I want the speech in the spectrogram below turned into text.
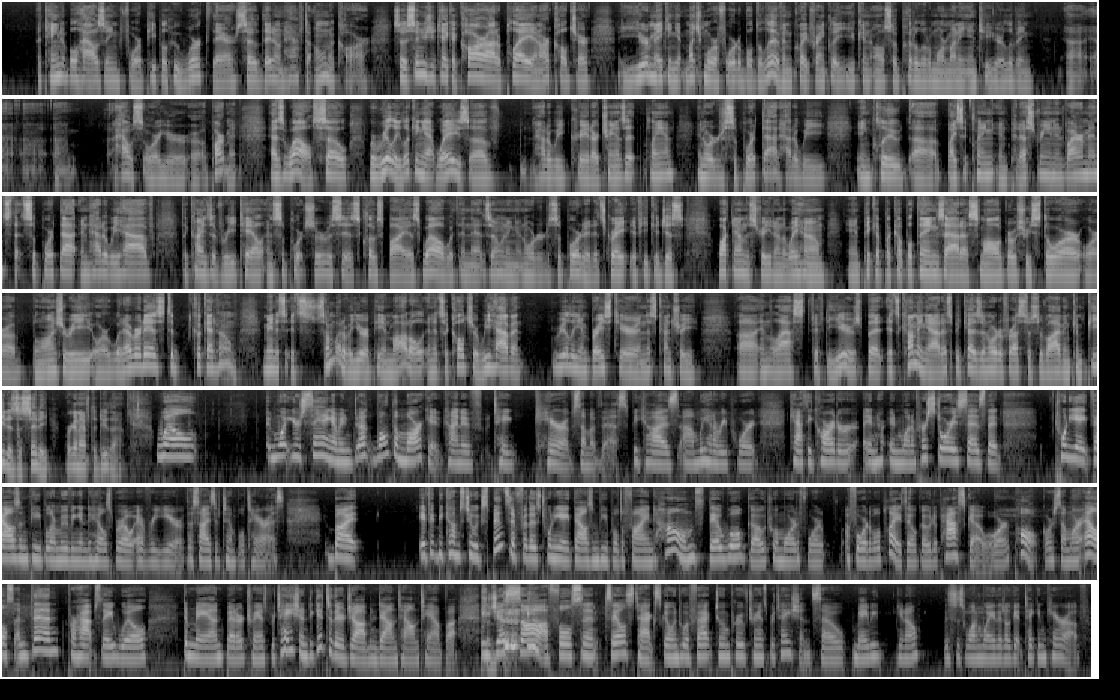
attainable housing for people who work there so they don't have to own a car. So as soon as you take a car out of play in our culture, you're making it much more affordable to live. And quite frankly, you can also put a little more money into your living uh, uh, um, house or your uh, apartment as well. So we're really looking at ways of how do we create our transit plan in order to support that? How do we include uh, bicycling and pedestrian environments that support that? And how do we have the kinds of retail and support services close by as well within that zoning in order to support it? It's great if you could just walk down the street on the way home and pick up a couple things at a small grocery store or a boulangerie or whatever it is to cook at home. I mean, it's, it's somewhat of a European model, and it's a culture we haven't really embraced here in this country uh, in the last 50 years, but it's coming at us because in order for us to survive and compete as a city, we're going to have to do that. Well, and what you're saying, I mean, won't the market kind of take care of some of this? Because um, we had a report, Cathy Carter, in in one of her stories, says that. 28,000 people are moving into Hillsborough every year, the size of Temple Terrace. But if it becomes too expensive for those 28,000 people to find homes, they will go to a more afford- affordable place. They'll go to Pasco or Polk or somewhere else, and then perhaps they will demand better transportation to get to their job in downtown Tampa. We just saw a full cent sales tax go into effect to improve transportation. So maybe, you know, this is one way that it'll get taken care of.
